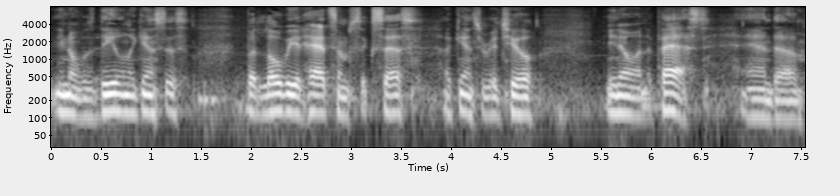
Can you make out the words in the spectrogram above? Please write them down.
you know, was dealing against us. But Lobie had had some success against Rich Hill, you know, in the past. And um,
